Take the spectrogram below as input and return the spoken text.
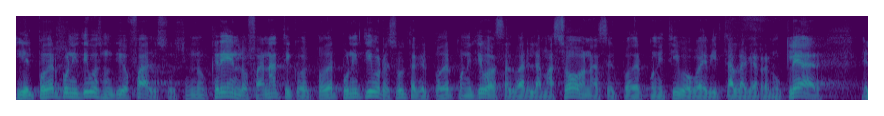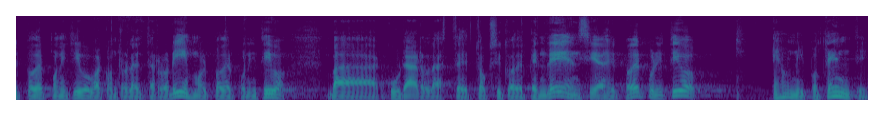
Y el poder punitivo es un dios falso. Si uno cree en lo fanático del poder punitivo, resulta que el poder punitivo va a salvar el Amazonas, el poder punitivo va a evitar la guerra nuclear, el poder punitivo va a controlar el terrorismo, el poder punitivo va a curar las toxicodependencias, el poder punitivo es omnipotente.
